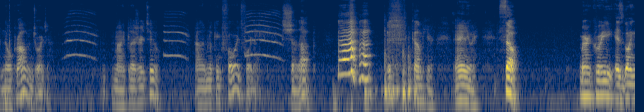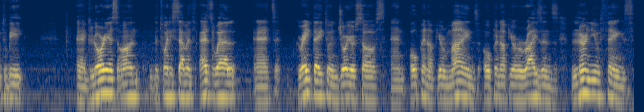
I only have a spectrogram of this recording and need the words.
No problem, Georgia. My pleasure too. I'm looking forward for that. Shut up. Come here. Anyway, so Mercury is going to be uh, glorious on the 27th as well. It's a great day to enjoy yourselves and open up your minds, open up your horizons, learn new things,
